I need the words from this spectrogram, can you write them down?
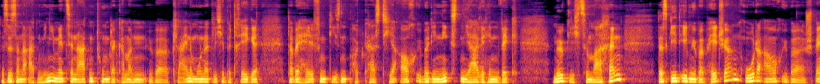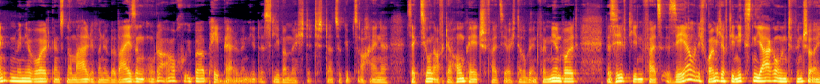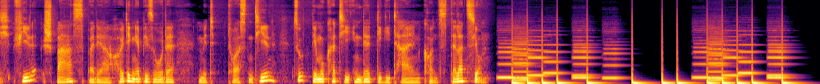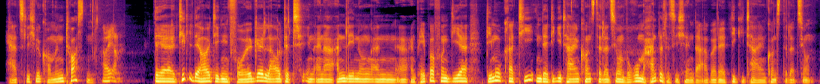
Das ist eine Art Mini-Mäzenatentum, da kann man über kleine monatliche Beträge dabei helfen, diesen Podcast hier auch über die nächsten Jahre hinweg möglich zu machen. Das geht eben über Patreon oder auch über Spenden, wenn ihr wollt, ganz normal über eine Überweisung oder auch über PayPal, wenn ihr das lieber möchtet. Dazu gibt es auch eine Sektion auf der Homepage, falls ihr euch darüber informieren wollt. Das hilft jedenfalls sehr und ich freue mich auf die nächsten Jahre und wünsche euch viel Spaß bei der heutigen Episode mit Thorsten Thiel zu Demokratie in der digitalen Konstellation. Herzlich willkommen, Thorsten. Hi, Jan. Der Titel der heutigen Folge lautet in einer Anlehnung an äh, ein Paper von dir Demokratie in der digitalen Konstellation. Worum handelt es sich denn da bei der digitalen Konstellation?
